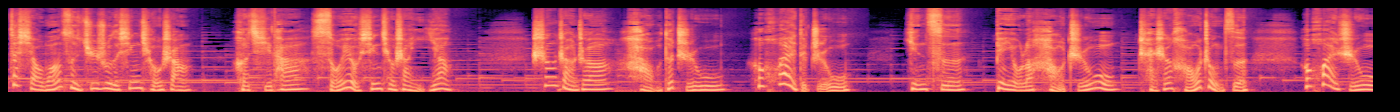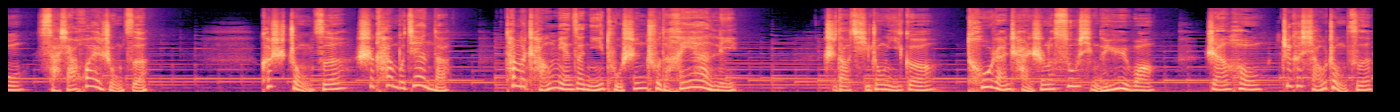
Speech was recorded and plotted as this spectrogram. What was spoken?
在小王子居住的星球上，和其他所有星球上一样，生长着好的植物和坏的植物，因此便有了好植物产生好种子，和坏植物撒下坏种子。可是种子是看不见的，它们长眠在泥土深处的黑暗里，直到其中一个突然产生了苏醒的欲望，然后这颗小种子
